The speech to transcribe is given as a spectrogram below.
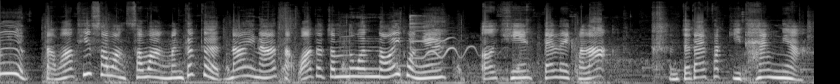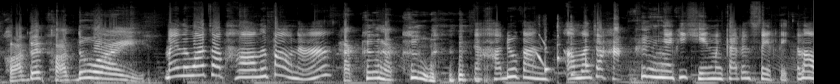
มืดๆแต่ว่าที่สว่างๆมันก็เกิดได้นะ แต่ว่าจะจำนวนน้อยกว่าไงโอเคได้เหล็กมาละ มันจะได้สักกี่แท่งเนี่ย ขอด้วยขอด้วย ไม่รู้ว่าจะพอหรือเปล่านะหักครึ่งหักครึ่ง เดี๋ยวขอดูกันเอามันจะหักครึ่งไงพี่เคนมันกลายเป็นเศษเหล็กเรา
